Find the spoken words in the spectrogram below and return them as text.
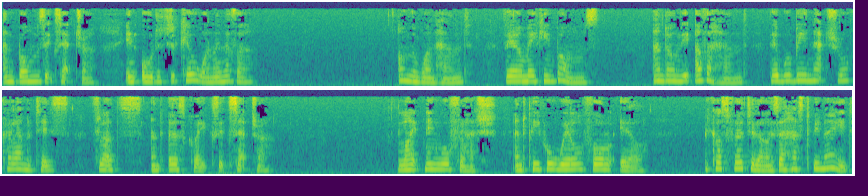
and bombs, etc., in order to kill one another. On the one hand, they are making bombs, and on the other hand, there will be natural calamities, floods and earthquakes, etc. Lightning will flash and people will fall ill because fertilizer has to be made.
